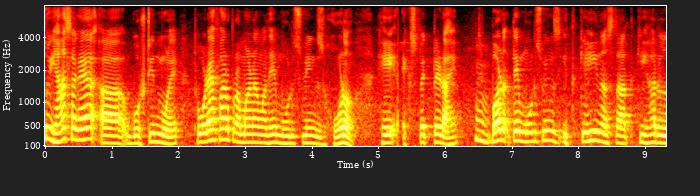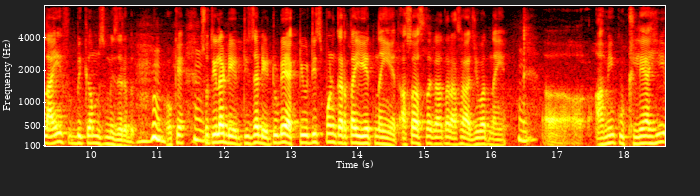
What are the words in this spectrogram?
सो ह्या सगळ्या गोष्टींमुळे थोड्याफार प्रमाणामध्ये मूड स्विंग्स होणं हे एक्सपेक्टेड आहे. पण ते मूड स्विंग्स इतकेही नसतात की her life becomes miserable okay so तिला डे तिचा डे टू डे ॲक्टिव्हिटीज पण करता येत नाही आहेत असं असतं का? तर असं अजिबात नाही आहे आम्ही कुठल्याही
